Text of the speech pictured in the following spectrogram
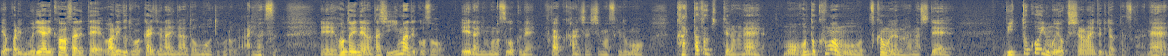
やっぱり無理やり買わされて悪いことばっかりじゃないなと思うところがあります。えー、本当にね、私今でこそエイダにものすごくね、深く感謝してますけども、買った時っていうのはね、もう本当熊も掴むような話で、ビットコインもよく知らない時だったですからね、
